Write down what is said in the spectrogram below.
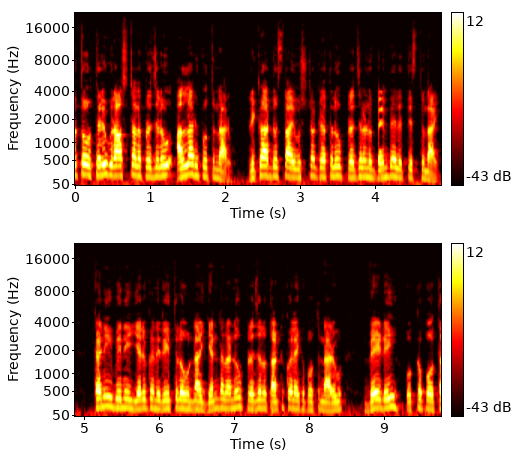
ఎండలతో తెలుగు రాష్ట్రాల ప్రజలు అల్లాడిపోతున్నారు. రికార్డు స్థాయి ఉష్ణోగ్రతలు ప్రజలను బెంబేలెత్తిస్తున్నాయి. కని విని ఎరుగని రీతిలో ఉన్న ఎండలను ప్రజలు తట్టుకోలేకపోతున్నారు. వేడి ఉక్కపోత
